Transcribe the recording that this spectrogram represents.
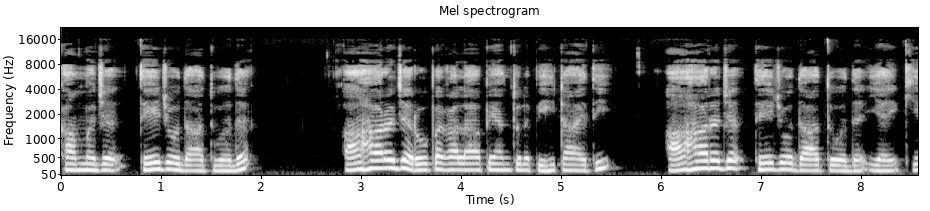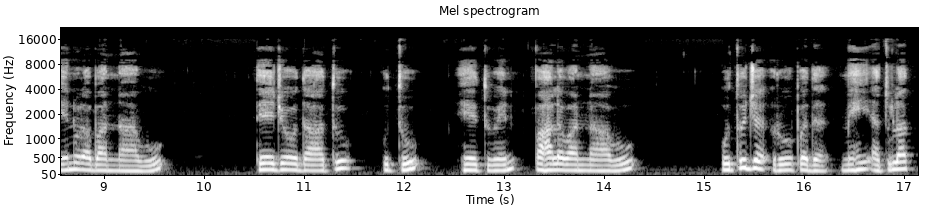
කම්මජ තේජෝ ධාතුවද ආහාරජ රූප කලාපයන් තුල පිහිටා ඇති ආහාරජ තේජෝ ධාතුවද යයි කියනු ලබන්නා වූ තේජෝ ධාතු උතු හේතුවෙන් පහළවන්නා වූ උතුජ රූපද මෙහි ඇතුළත්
